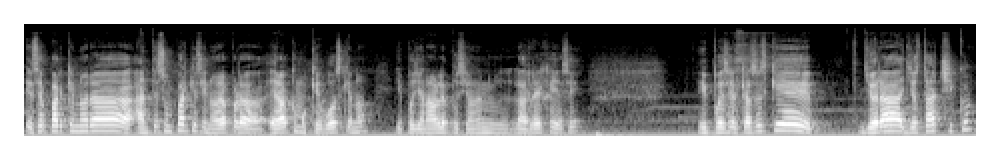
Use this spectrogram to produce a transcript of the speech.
ese parque no era antes un parque, sino era, para, era como que bosque, ¿no? Y pues ya no le pusieron la reja y así. Y pues el caso es que yo era, yo estaba chico,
